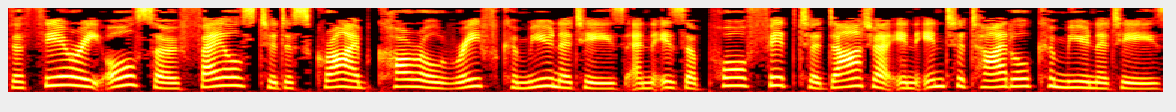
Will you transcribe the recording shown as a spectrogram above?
The theory also fails to describe coral reef communities and is a poor fit to data in intertidal communities.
